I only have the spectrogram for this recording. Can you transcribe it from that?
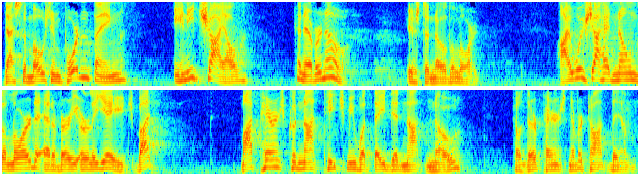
That's the most important thing any child can ever know, is to know the Lord. I wish I had known the Lord at a very early age, but my parents could not teach me what they did not know because their parents never taught them.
